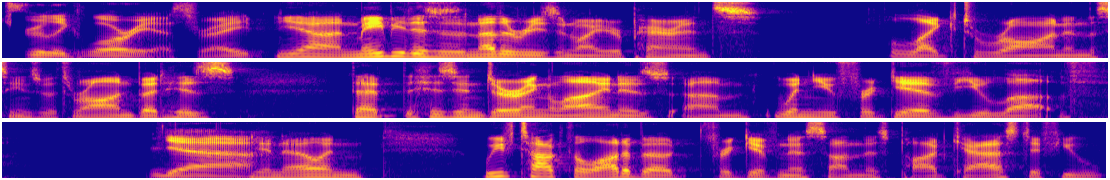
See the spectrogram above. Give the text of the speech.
truly glorious, right? Yeah, and maybe this is another reason why your parents liked Ron and the scenes with Ron, but his that his enduring line is um, when you forgive, you love. Yeah. You know, and we've talked a lot about forgiveness on this podcast. If you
